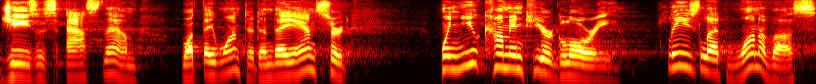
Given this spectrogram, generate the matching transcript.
Jesus asked them what they wanted, and they answered, When you come into your glory, please let one of us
